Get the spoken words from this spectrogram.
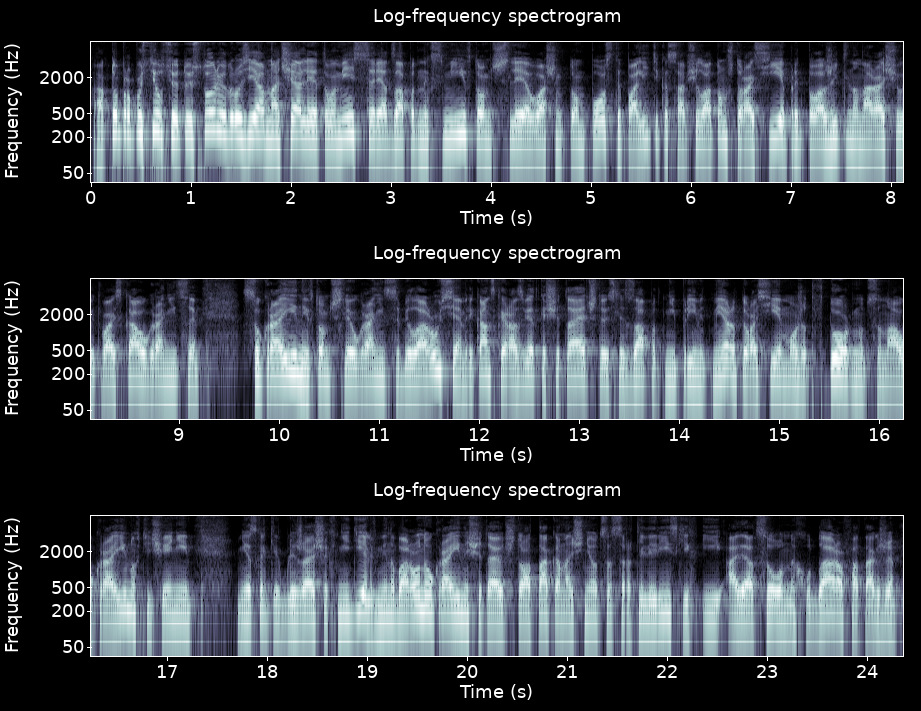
А кто пропустил всю эту историю, друзья, в начале этого месяца ряд западных СМИ, в том числе Вашингтон Пост и Политика, сообщил о том, что Россия предположительно наращивает войска у границы с Украиной, в том числе у границы Беларуси. Американская разведка считает, что если Запад не примет меры, то Россия может вторгнуться на Украину в течение нескольких ближайших недель. В Минобороны Украины считают, что атака начнется с артиллерийских и авиационных ударов, а также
